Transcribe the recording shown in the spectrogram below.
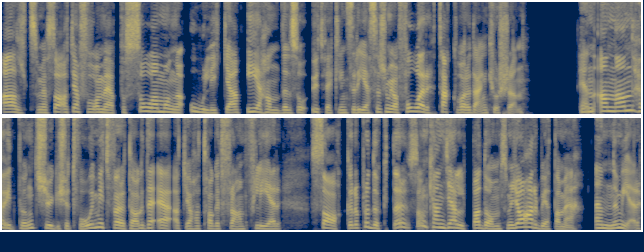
allt, som jag sa, att jag får vara med på så många olika e-handels och utvecklingsresor som jag får tack vare den kursen. En annan höjdpunkt 2022 i mitt företag det är att jag har tagit fram fler saker och produkter som kan hjälpa dem som jag arbetar med ännu mer.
